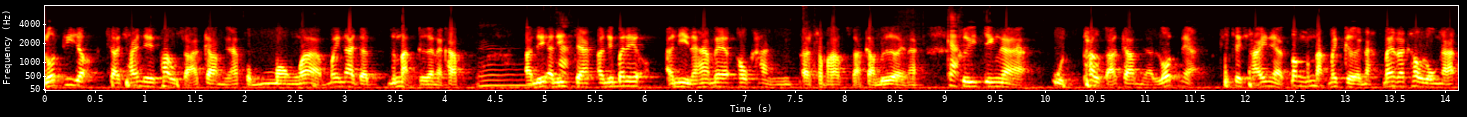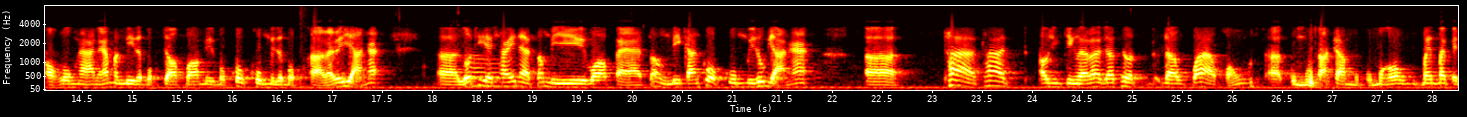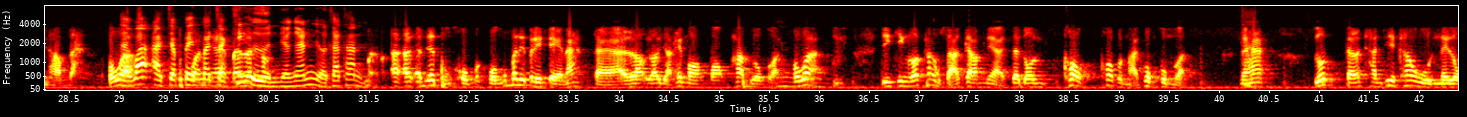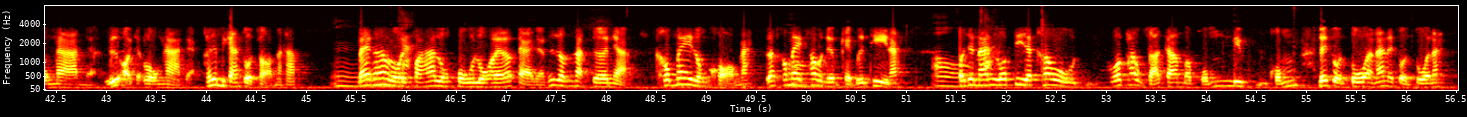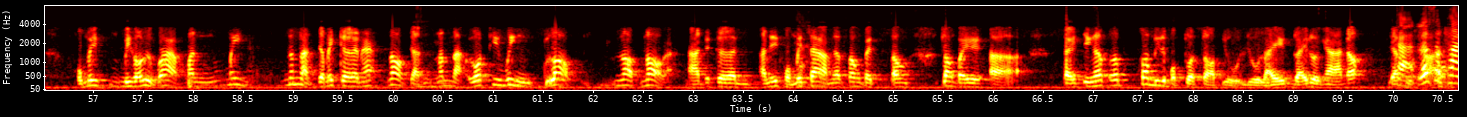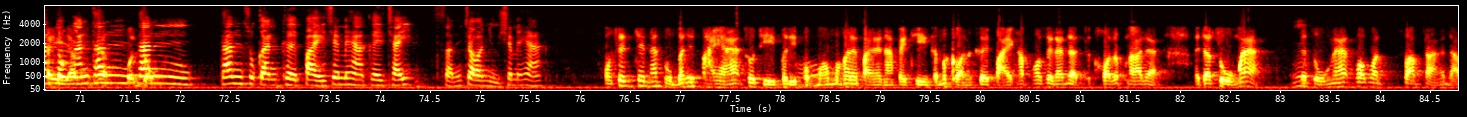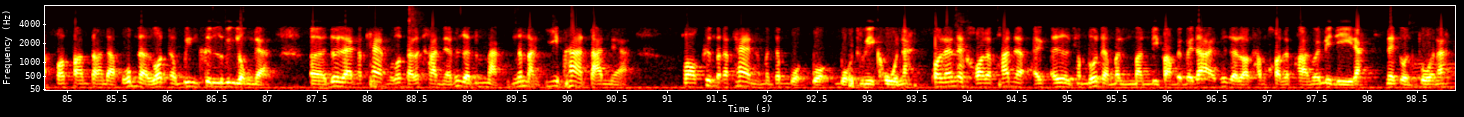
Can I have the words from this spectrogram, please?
รถที่จะจะใช้ในภาคอุตสาหกรรมเนี่ยนะผมมองว่าไม่น่าจะน้ำหนักเกินนะครับอืมอันนี้อันนี้ค่ะแจ้งอันนี้ไม่ได้อันนี้นะฮะไม่ได้เข้าข้างเอ่อสภาอุตสาหกรรมเรื่อยนะค่ะคือจริงๆน่ะอุดภาคอุตสาหกรรมเนี่ยรถเนี่ยที่จะใช้เนี่ยต้องน้ำหนักไม่เกินนะไม่ว่าเข้าโรงงานออกโรงงานนะมันมีระบบจอปอมีระบบควบคุมมีระบบเอ่อหลายๆอย่างฮะเอ่อ รถที่จะใช้เนี่ยต้องมีวอลแปดต้องมีการควบคุมมีทุกอย่างฮะเอ่อถ้าถ้าเอาจริง ๆ แล้วนะจะเราว่าของเอ่อกลุ่มอุตสาหกรรมผมมองว่าไม่ไม่เป็นธรรมนะเพราะว่าแต่ว่าอาจจะเป็นมาจากที่อื่นอย่างนั้นเหรอคะท่านอะอะอันนี้ผมผมผมก็ไม่ได้ปฏิเสธนะแต่เราเราอยากให้มองมองภาพรวมก่อนอืมเพราะว่าจริง ๆ รถภาคอุตสาหกรรมเนี่ยจะโดนข้อข้อกฎหมายควบคุมก่อนนะฮะรถแต่ละคันที่เข้าในโรงงานเนี่ยหรือออกจากโรงงานเนี่ยเขาจะมีการตรวจสอบนะครับอื แม้กระทั่งโรงไฟค่ะฟ้าลงปูนลงอะไรแล้วแต่เนี่ยถ้าน้ำหนักเกินเนี่ยเขาไม่ให้ลงของนะแล้วเขาไม่ให้เข้าในเขตพื้นที่นะอ๋อเพราะฉะนั้นรถที่จะเข้ารถภาคอุตสาหกรรมอะผมมีผมในส่วนตัวนะในส่วนตัวนะผมมีมีความรู้สึกว่ามันไม่น้ำหนักจะไม่เกินนะนอกจากน้ำหนักรถที่วิ่งรอบนอกนอกอะอาจจะเกิน อันนี้ผมไม่ทราบนะต้องไปต้องต้องไปเอ่อแต่จริงๆแล้วก็ก็มีระบบตรวจสอบอยู่อยู่หลายหลายหน่วยงานเนาะอย่างค่ะแล้วสะพานตรงนั้นท่านอย่งขขท่านส่ง ท่านสุกันเคยไปใช่ไหมคะเคยใช้สัญจรอยู่ใช่ไหมคะอ๋อเส้นเส้นนั้นผมไม่ได้ไปฮะโทษทีพอดีผมมองไม่ค่อยได้ไปแล้วนะไปทีแต่เมื่อก่อนเคยไปครับเพราะเส้นนั้นน่ะคอสะพานเนี่ยจะสูงมากอืมจะสูงนะฮะเพราะมันความต่างระดับพอความต่างระดับปุ๊บเนี่ยรถจะวิ่งขึ้นวิ่งลงเนี่ยเอ่อด้วยแรงกระแทกของรถแต่ละคันเนี่ยถ้าเกิดน้ำหนักน้ำหนัก25ตันเนี่ยพอขึ้นมากระแทกเนี่ยมันจะบวกบวกบวกทวีคูณนะเพราะฉะนั้นในคอสะพานเนี่ยไอ้ไอ้เรื่องชำรุดเนี่ยมันมันมีความเป็นไปได้ถ้าเกิดเราทำคอสะพานไว้ไม่ดีนะในส่วนตัวนะ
